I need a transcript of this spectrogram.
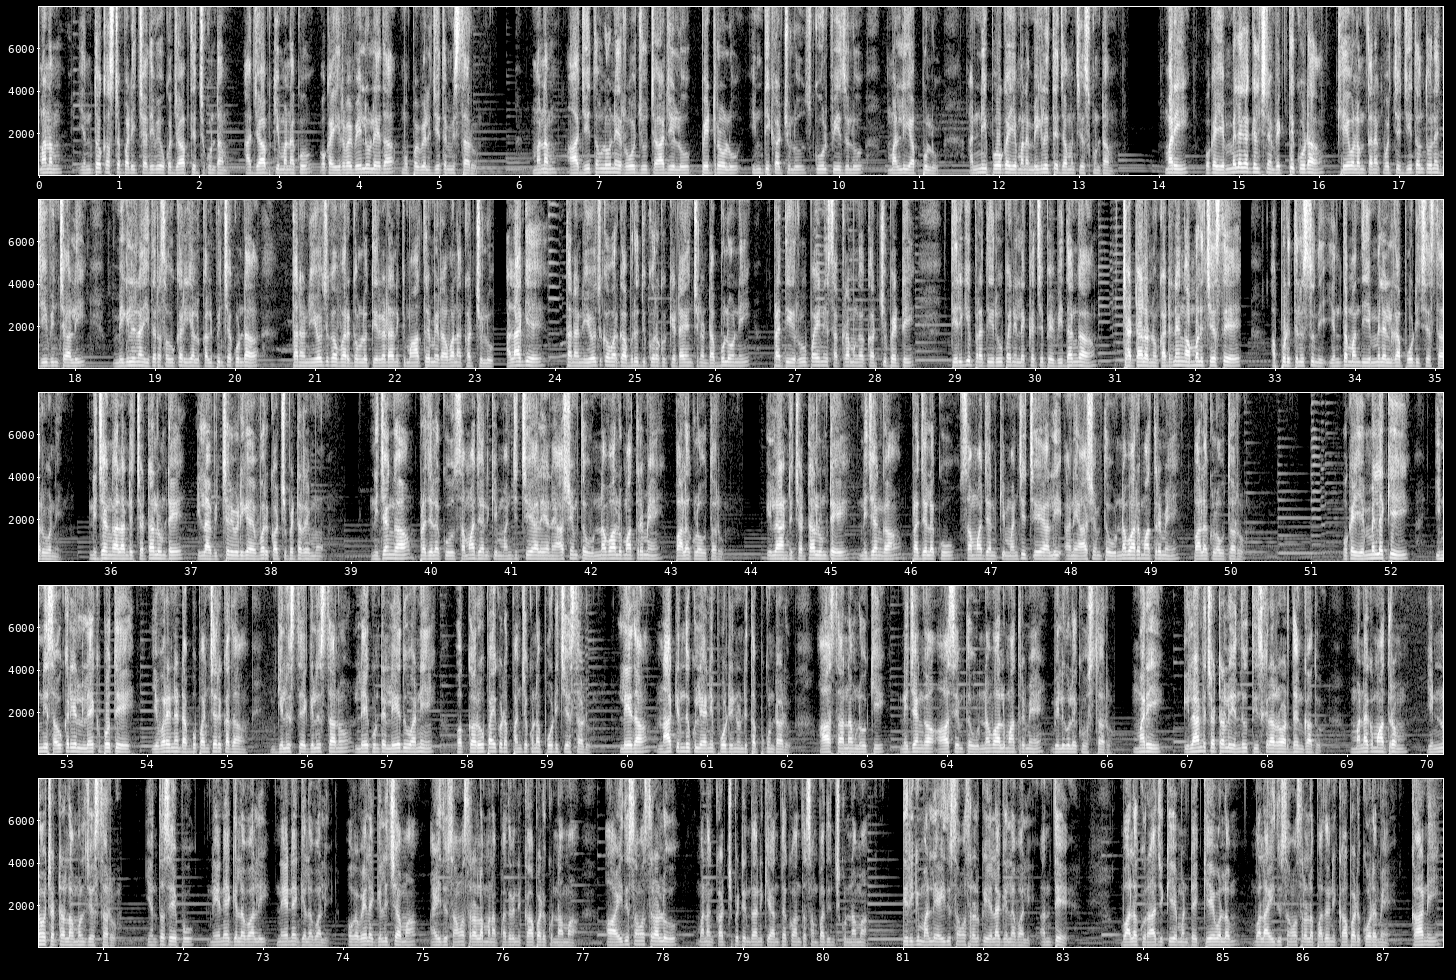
మనం ఎంతో కష్టపడి చదివి ఒక జాబ్ తెచ్చుకుంటాం. ఆ జాబ్కి మనకు ఒక ఇరవై వేలు లేదా ముప్పై వేలు జీతం ఇస్తారు. మనం ఆ జీతంలోనే రోజు ఛార్జీలు పెట్రోలు ఇంటి ఖర్చులు స్కూల్ ఫీజులు మళ్ళీ అప్పులు అన్నీ పోగా ఏమైనా మిగిలితే జమ చేసుకుంటాం. మరి ఒక ఎమ్మెల్యేగా గెలిచిన వ్యక్తి కూడా కేవలం తనకు వచ్చే జీతంతోనే జీవించాలి మిగిలిన ఇతర సౌకర్యాలు కల్పించకుండా తన నియోజకవర్గంలో తిరగడానికి మాత్రమే రవాణా ఖర్చులు. అలాగే తన నియోజకవర్గ అభివృద్ధి కొరకు కేటాయించిన డబ్బులోని ప్రతి రూపాయిని సక్రమంగా ఖర్చు పెట్టి తిరిగి ప్రతి రూపాయిని లెక్క చెప్పే విధంగా చట్టాలను కఠినంగా అమలు చేస్తే అప్పుడు తెలుస్తుంది ఎంతమంది ఎమ్మెల్యేలుగా పోటీ చేస్తారు అని. నిజంగా అలాంటి చట్టాలుంటే ఇలా విచ్చలవిడిగా ఎవరు ఖర్చు పెట్టరేమో. నిజంగా ప్రజలకు సమాజానికి మంచి చేయాలి అనే ఆశయంతో ఉన్నవాళ్ళు మాత్రమే పాలకులు అవుతారు. ఇలాంటి చట్టాలుంటే నిజంగా ప్రజలకు సమాజానికి మంచి చేయాలి అనే ఆశయంతో ఉన్నవారు మాత్రమే పాలకులు అవుతారు. ఒక ఎమ్మెల్యేకి ఇన్ని సౌకర్యాలు లేకపోతే ఎవరైనా డబ్బు పంచరు కదా. గెలిస్తే గెలుస్తాను లేకుంటే లేదు అని ఒక్క రూపాయి కూడా పంచకుండా పోటీ చేస్తాడు. లేదా నాకెందుకు లేని పోటీ నుండి తప్పుకుంటాడు. ఆ స్థానంలోకి నిజంగా ఆశయంతో ఉన్నవాళ్ళు మాత్రమే వెలుగులోకి వస్తారు. మరి ఇలాంటి చట్టాలు ఎందుకు తీసుకురారో అర్థం కాదు. మనకు మాత్రం ఎన్నో చట్టాలు అమలు చేస్తారు. ఎంతసేపు నేనే గెలవాలి నేనే గెలవాలి. ఒకవేళ గెలిచామా ఐదు సంవత్సరాల మన పదవిని కాపాడుకున్నామా ఆ ఐదు సంవత్సరాలు మనం ఖర్చు పెట్టిన దానికి అంతకు అంత సంపాదించుకున్నామా? తిరిగి మళ్ళీ ఐదు సంవత్సరాలకు ఎలా గెలవాలి? అంతే. వాళ్ళకు రాజకీయం అంటే కేవలం వాళ్ళ ఐదు సంవత్సరాల పదవిని కాపాడుకోవడమే. కానీ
